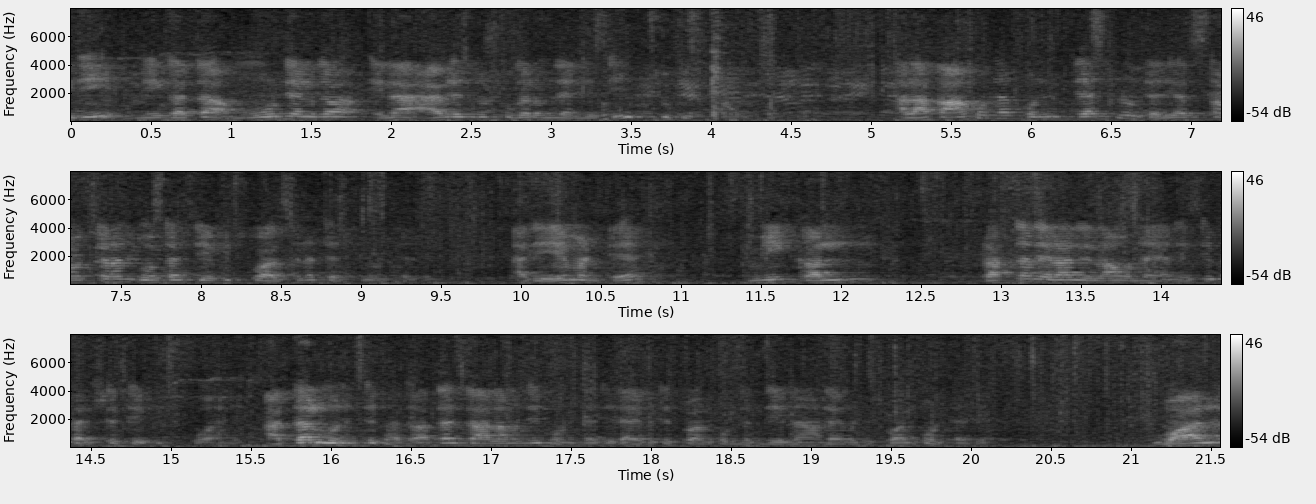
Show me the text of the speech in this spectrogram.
ఇది మీ గత మూడు నెలలుగా ఎలా యావరేజ్ షుగర్ ఉంది అనేసి చూపిస్తుంది. అలా కాకుండా కొన్ని టెస్ట్లు ఉంటుంది అది సంవత్సరానికి ఒకసారి చేయించుకోవాల్సిన టెస్ట్లు ఉంటుంది అది ఏమంటే మీ కళ్ళు రక్త నిరాలు ఎలా ఉన్నాయనేసి పరీక్ష చేయించుకోవాలి అద్దాల గురించి కాదు. అద్దాలు చాలా మందికి ఉంటుంది డయాబెటీస్ వాళ్ళకి ఉంటుంది నా డయాబెటీస్ వాళ్ళకి ఉంటుంది వాళ్ళ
